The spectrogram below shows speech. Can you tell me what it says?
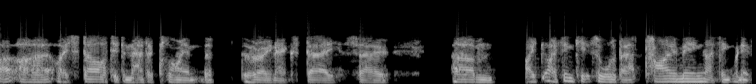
I, I started and had a client the, the very next day. So um, I, I, think it's all about timing. I think when it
